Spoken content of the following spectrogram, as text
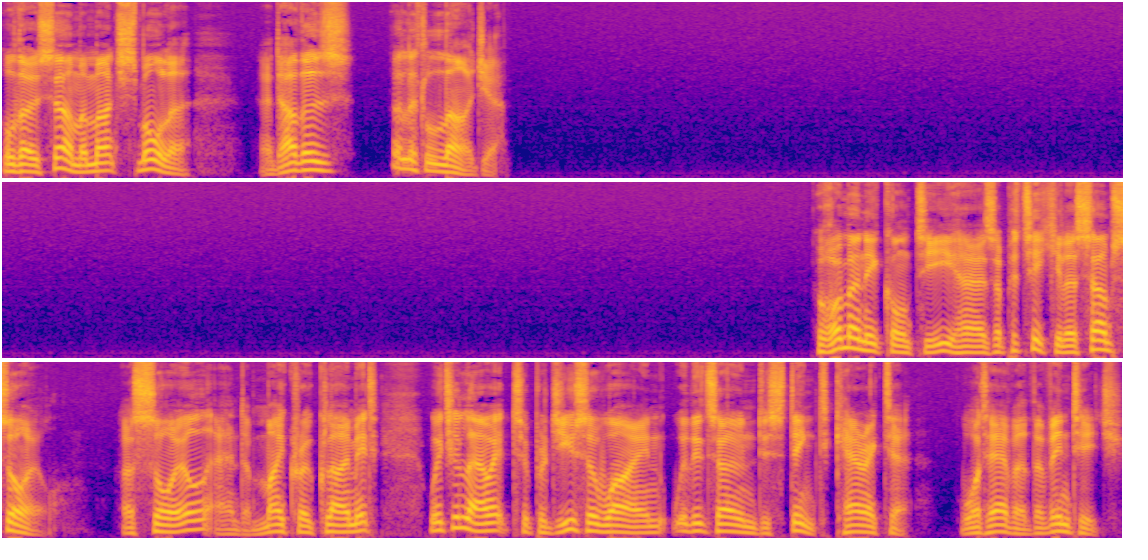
although some are much smaller and others a little larger. Romanée-Conti has a particular subsoil, a soil and a microclimate which allow it to produce a wine with its own distinct character, whatever the vintage.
